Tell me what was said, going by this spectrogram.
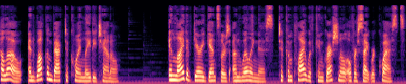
Hello, and welcome back to Coin Lady channel. In light of Gary Gensler's unwillingness to comply with congressional oversight requests,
